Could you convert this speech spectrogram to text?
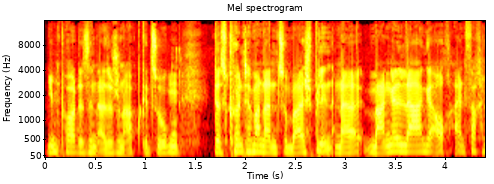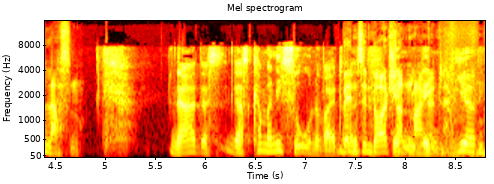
Importe sind also schon abgezogen. Das könnte man dann zum Beispiel in einer Mangellage auch einfach lassen. Na, das, das kann man nicht so ohne weiteres. Wenn es in Deutschland wenn, mangelt. Wenn wir,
